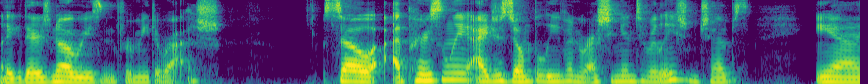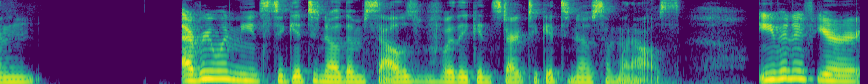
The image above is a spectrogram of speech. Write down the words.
Like there's no reason for me to rush so, I, personally, I just don't believe in rushing into relationships. And everyone needs to get to know themselves before they can start to get to know someone else. Even if you're,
